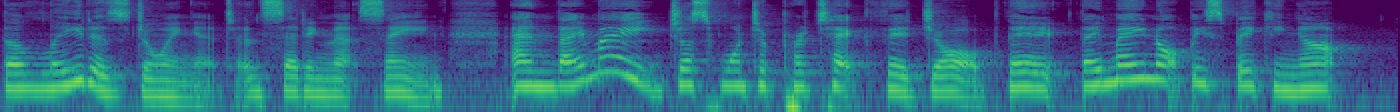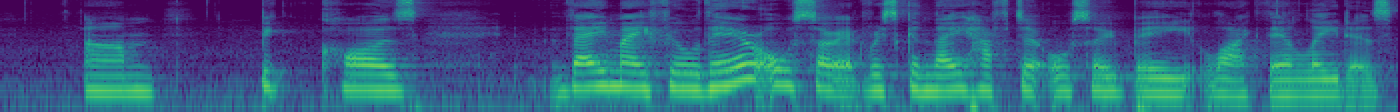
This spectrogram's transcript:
the leaders doing it and setting that scene. And they may just want to protect their job. They, they may not be speaking up um, because they may feel they're also at risk and they have to also be like their leaders.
